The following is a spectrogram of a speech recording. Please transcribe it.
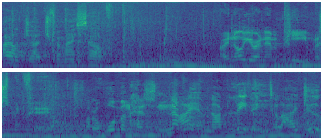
I'll judge for myself. I know you're an MP, Miss Macphail, but a woman has never. I am not leaving till I do.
